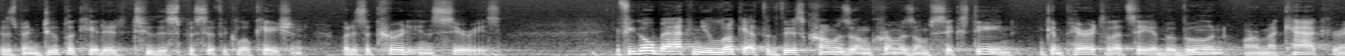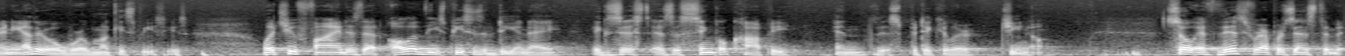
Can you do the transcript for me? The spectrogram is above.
that has been duplicated to this specific location, but it's occurred in series. If you go back and you look at the, this chromosome, chromosome 16, and compare it to, let's say, a baboon or a macaque or any other old world monkey species, what you find is that all of these pieces of DNA exist as a single copy in this particular genome. So if this represents the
